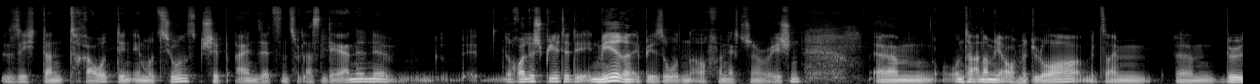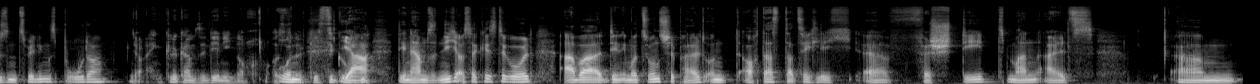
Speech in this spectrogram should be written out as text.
sich dann traut, den Emotionschip einsetzen zu lassen, der eine, eine Rolle spielte in mehreren Episoden auch von Next Generation. Ähm, unter anderem ja auch mit Lore, mit seinem ähm, bösen Zwillingsbruder. Ja, ein Glück haben sie den nicht noch aus und, der Kiste geholt. Ja, den haben sie nicht aus der Kiste geholt, aber den Emotionschip halt. Und auch das tatsächlich äh, versteht man als ähm,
